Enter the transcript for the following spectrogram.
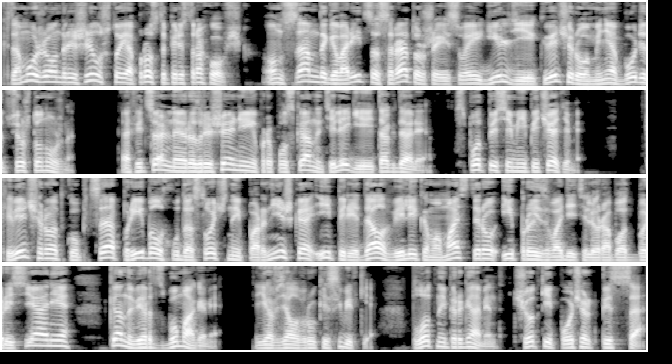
К тому же он решил, что я просто перестраховщик. Он сам договорится с ратушей и своей гильдией, и к вечеру у меня будет все, что нужно официальное разрешение и пропуска на телеге и так далее, с подписями и печатями. К вечеру от купца прибыл худосочный парнишка и передал великому мастеру и производителю работ Борисиане конверт с бумагами. Я взял в руки свитки. Плотный пергамент, четкий почерк писца,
